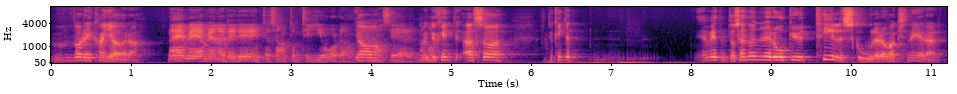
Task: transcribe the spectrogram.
Vad det kan göra. Nej men jag menar det, det är intressant om tio år då. Ja, när man ser, Men man... du kan inte, alltså... Du kan inte... Jag vet inte. Och sen när du åker ut till skolor och vaccinerar.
